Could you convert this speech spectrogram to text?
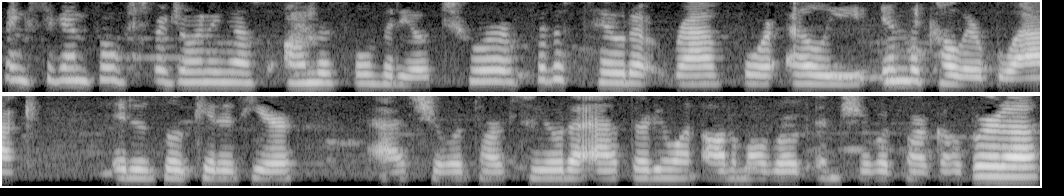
Thanks again, folks, for joining us on this full video tour for this Toyota RAV4 LE in the color black. It is located here at Sherwood Park Toyota at 31 Automall Road in Sherwood Park, Alberta.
